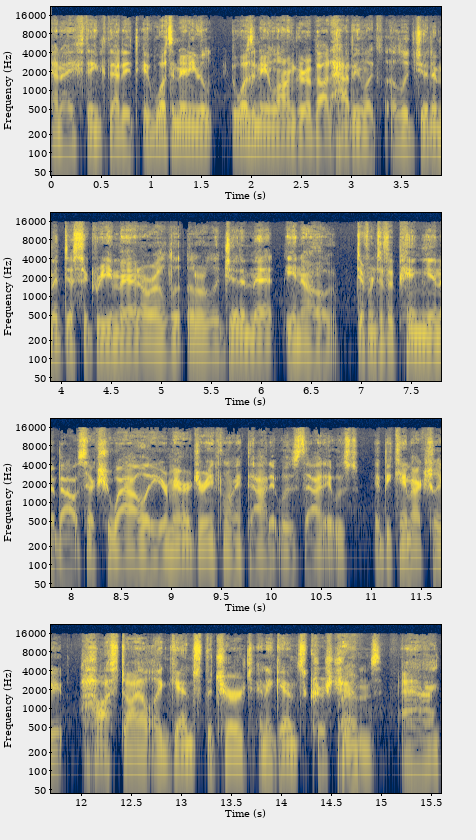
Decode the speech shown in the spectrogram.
and I think that it, it wasn't any it wasn't any longer about having like a legitimate disagreement or a, le- or legitimate you know difference of opinion about sexuality or marriage or anything like that. It was that it was it became actually hostile against the church and against Christians, right. and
